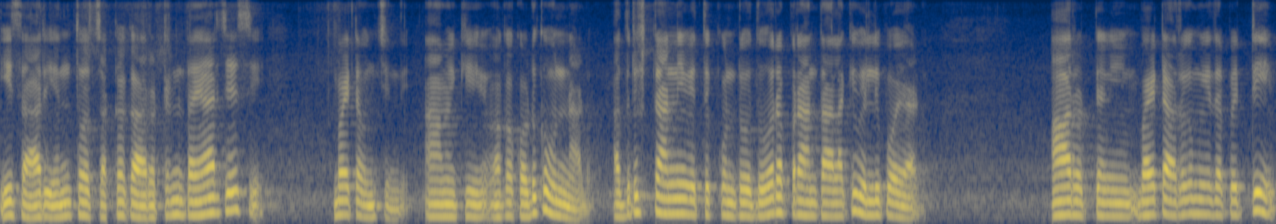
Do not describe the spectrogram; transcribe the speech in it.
ఈసారి ఎంతో చక్కగా రొట్టెని తయారు చేసి బయట ఉంచింది. ఆమెకి ఒక కొడుకు ఉన్నాడు. అదృష్టాన్ని వెతుక్కుంటూ దూర ప్రాంతాలకి వెళ్ళిపోయాడు. ఆ రొట్టెని బయట అరుగు మీద పెట్టి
